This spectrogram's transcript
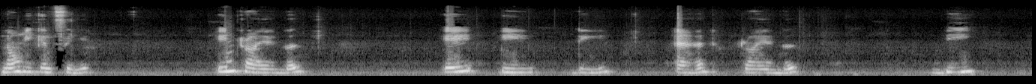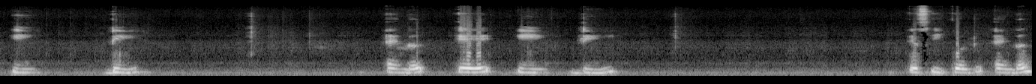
Now we can say in triangle AED and triangle BED angle AED is equal to angle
